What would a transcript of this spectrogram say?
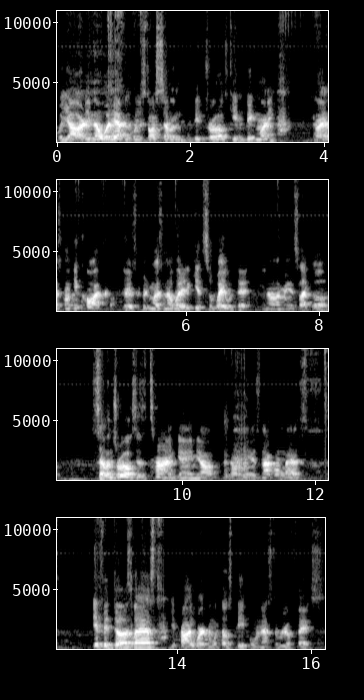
Well, y'all already know what happens when you start selling big drugs, getting big money. You know, that's gonna get caught. There's pretty much nobody that gets away with that. You know what I mean? It's like uh, selling drugs is a time game, y'all. You know what I mean? It's not gonna last. If it does last, you're probably working with those people, and that's the real face.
